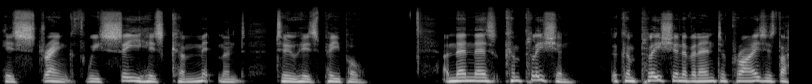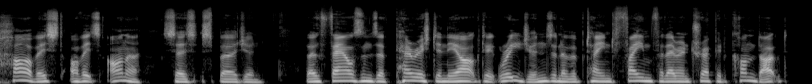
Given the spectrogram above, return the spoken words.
his strength, we see his commitment to his people. And then there's completion. The completion of an enterprise is the harvest of its honour, says Spurgeon. Though thousands have perished in the Arctic regions and have obtained fame for their intrepid conduct,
